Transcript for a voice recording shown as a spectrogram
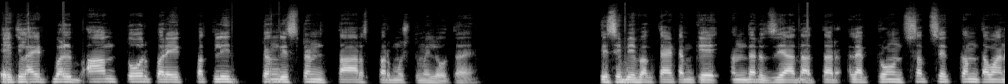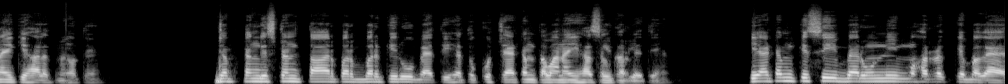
ایک لائٹ بلب عام طور پر ایک پتلی ٹنگسٹن تار پر مشتمل ہوتا ہے۔ کسی بھی وقت ایٹم کے اندر زیادہ تر الیکٹرون سب سے کم توانائی کی حالت میں ہوتے ہیں۔ جب ٹنگسٹن تار پر برقی روح بہتی ہے تو کچھ ایٹم توانائی حاصل کر لیتے ہیں۔ یہ ایٹم کسی بیرونی محرک کے بغیر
